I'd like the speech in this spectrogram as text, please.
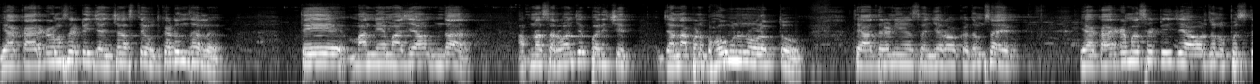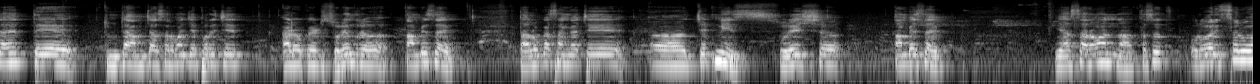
या कार्यक्रमासाठी ज्यांच्या हस्ते उद्घाटन झालं ते मान्य माझे आमदार आपणा सर्वांचे परिचित ज्यांना आपण भाऊ म्हणून ओळखतो ते आदरणीय संजयराव कदम साहेब. या कार्यक्रमासाठी जे आवर्जून उपस्थित आहेत ते तुमच्या आमच्या सर्वांचे परिचित ॲडव्होकेट सुरेंद्र तांबेसाहेब तालुका संघाचे चिटणीस सुरेश तांबेसाहेब या सर्वांना तसंच उर्वरित सर्व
